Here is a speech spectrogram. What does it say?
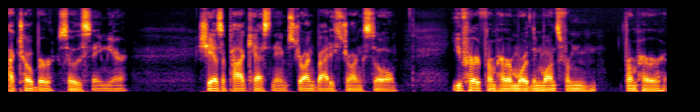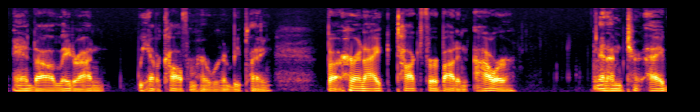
October so the same year. She has a podcast named Strong Body, Strong Soul. You've heard from her more than once from from her, and uh, later on we have a call from her. We're going to be playing, but her and I talked for about an hour, and I'm ter- I'm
